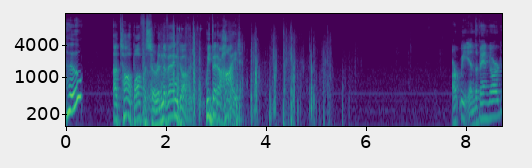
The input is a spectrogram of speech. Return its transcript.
Who? A top officer in the Vanguard. We'd better hide. Aren't we in the Vanguard?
